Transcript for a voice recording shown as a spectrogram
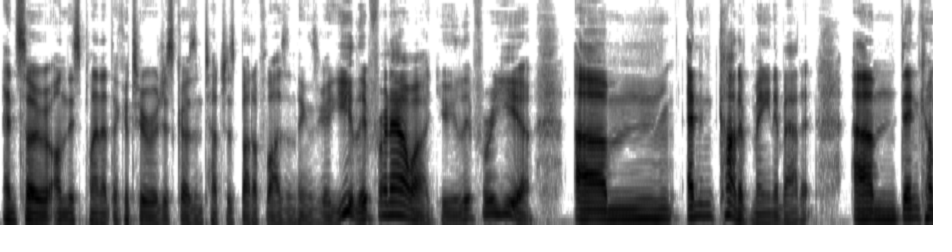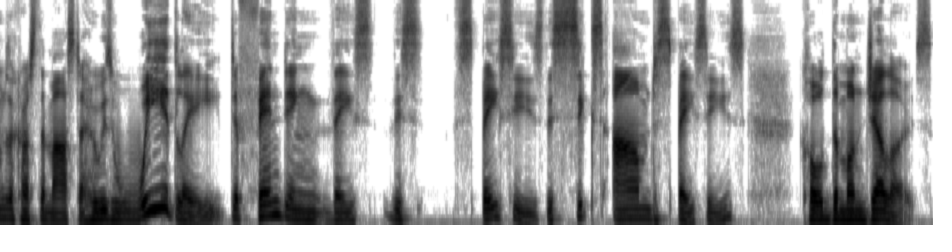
and so on this planet, the Kotturuh just goes and touches butterflies and things. And go, you live for an hour, you live for a year, um, and kind of mean about it. Um, then comes across the Master, who is weirdly defending these this species, this six-armed species called the Mongellos.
